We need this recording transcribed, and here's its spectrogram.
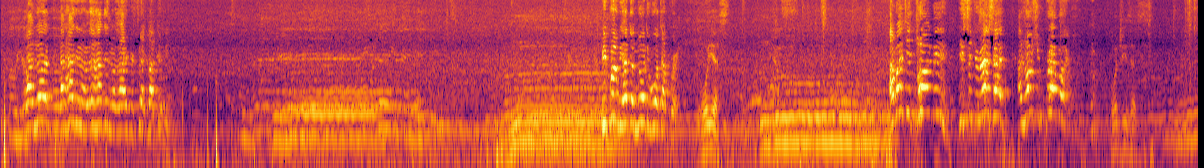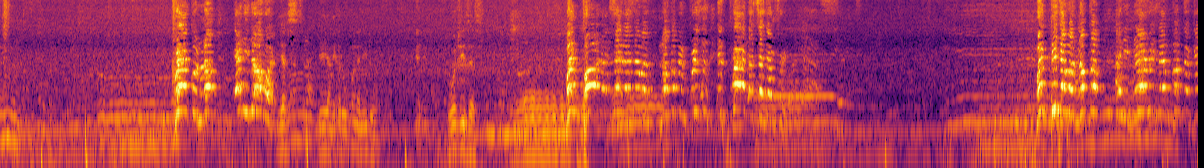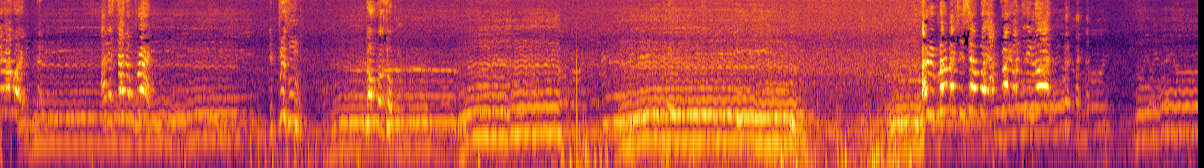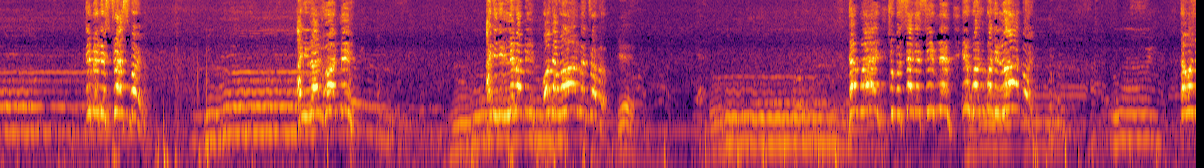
But know that having a, having a life reflect back to me. People, we have to know the water prayer. Oh, yes. And when she told me the situation and how she prayed for it, Oh, Jesus. prayer could lock any door. boy. Yes. Yeah, and he could open any door. Oh, Jesus. When Paul and Silas were locked up in prison, it's prayer that set them free. When Peter was locked up and he marries them come together, boy, and they start to pray, the prison door was open. He made it stressful. And the Lord heard me. And he delivered me out of all my trouble. Yeah. That she could say this evening, it wasn't for the Lord, boy. That was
